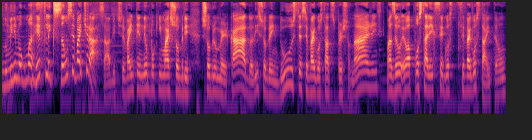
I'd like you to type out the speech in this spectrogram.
no mínimo alguma reflexão você vai tirar, sabe? Você vai entender um pouquinho mais sobre, sobre o mercado ali, sobre a indústria, você vai gostar dos personagens, mas eu, eu apostaria que você, gost, você vai gostar, então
